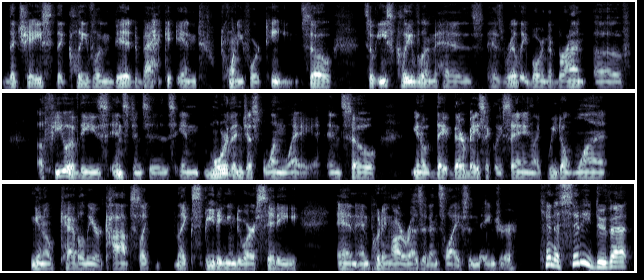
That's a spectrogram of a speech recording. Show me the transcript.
the chase that Cleveland did back in 2014. So so East Cleveland has has really borne the brunt of a few of these instances in more than just one way. And so, you know, they they're basically saying like we don't want you know cavalier cops like like speeding into our city and and putting our residents' lives in danger. Can a city do that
